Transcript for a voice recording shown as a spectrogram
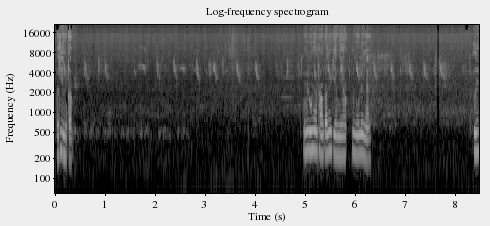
ไปที่อื่นกันไม่รู้แนวทางการเล่นเกมนี้อะไม่รู้เล่นไงเฮ้ย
